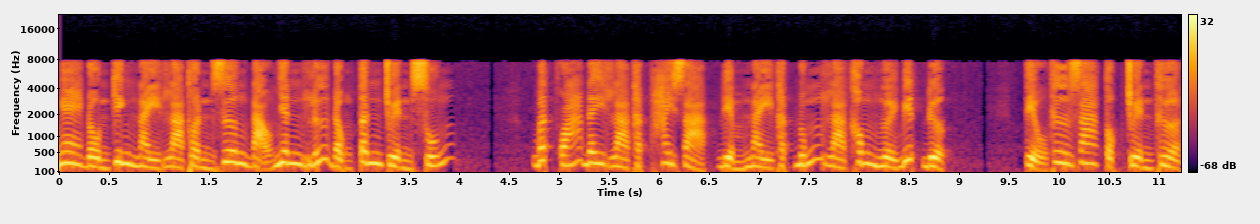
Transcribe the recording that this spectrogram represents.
Nghe đồn kinh này là thuần dương đạo nhân lữ động tân truyền xuống. Bất quá đây là thật hay giả, điểm này thật đúng là không người biết được. Tiểu thư gia tộc truyền thừa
